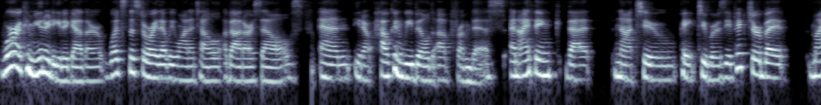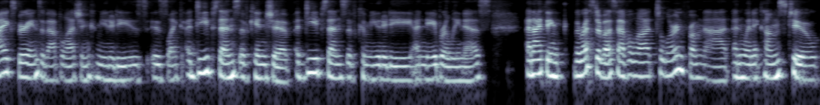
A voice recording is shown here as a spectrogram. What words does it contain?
we're a community together. What's the story that we want to tell about ourselves? And you know how can we build up from this? And i think that not to paint too rosy a picture but my experience of appalachian communities is like a deep sense of kinship a deep sense of community and neighborliness. And i think the rest of us have a lot to learn from that. And when it comes to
